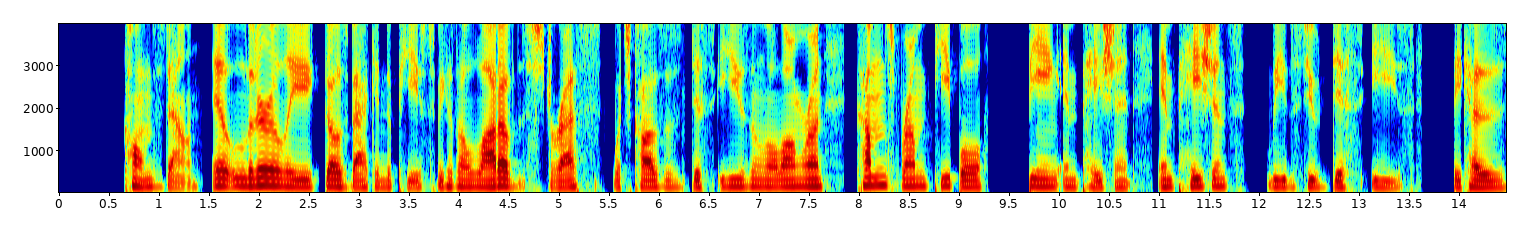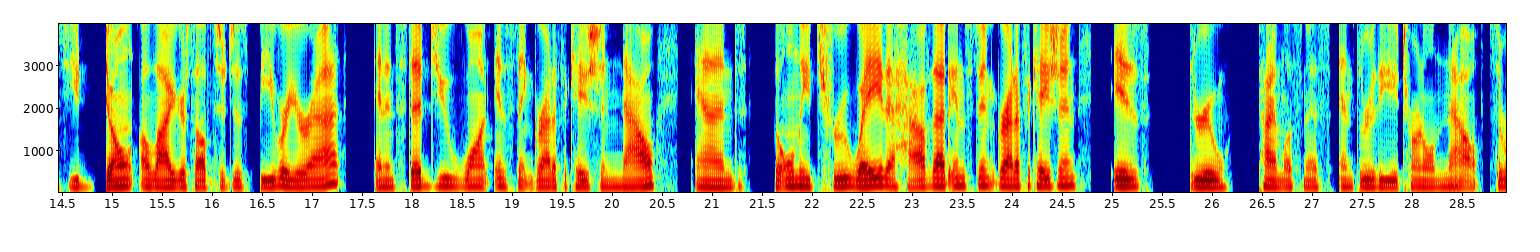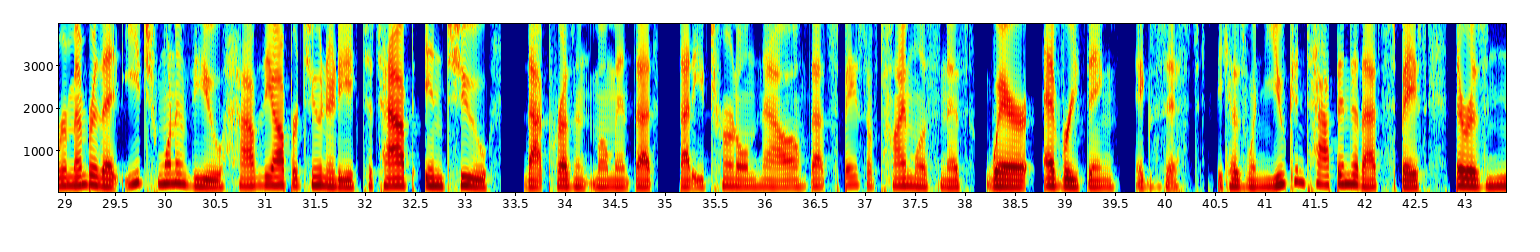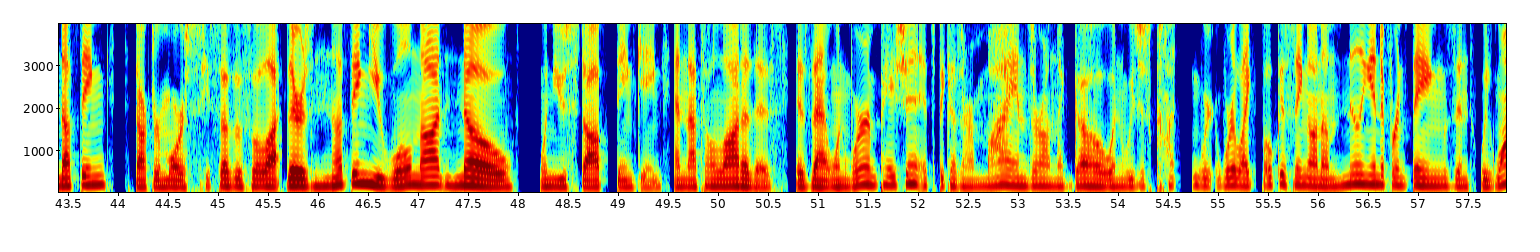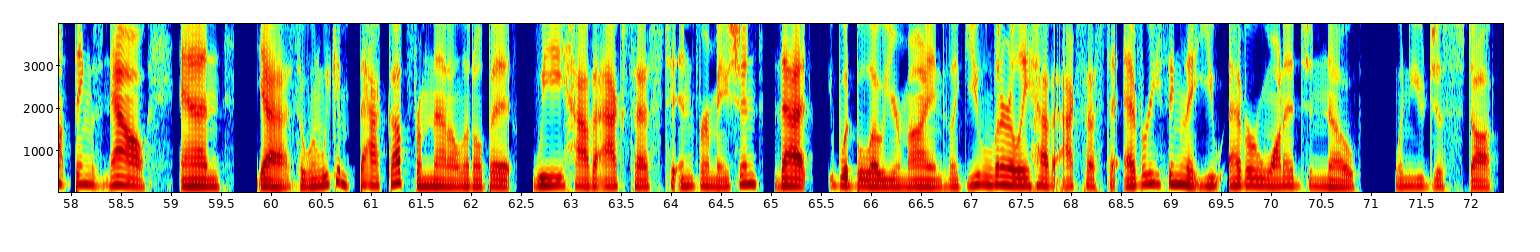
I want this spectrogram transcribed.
calms down. It literally goes back into peace because a lot of stress, which causes dis-ease in the long run, comes from people being impatient. Impatience leads to dis-ease because you don't allow yourself to just be where you're at and instead you want instant gratification now and the only true way to have that instant gratification is through timelessness and through the eternal now. So remember that each one of you have the opportunity to tap into that present moment, that that eternal now, that space of timelessness where everything exists. Because when you can tap into that space, there is nothing Dr. Morse, he says this a lot. There's nothing you will not know when you stop thinking. And that's a lot of this is that when we're impatient, it's because our minds are on the go and we just, we're, we're like focusing on a million different things and we want things now. And yeah, so when we can back up from that a little bit, we have access to information that would blow your mind. Like you literally have access to everything that you ever wanted to know when you just stop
